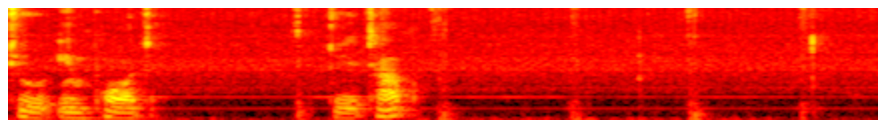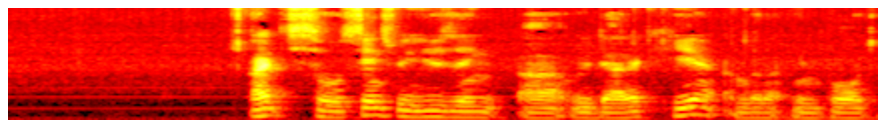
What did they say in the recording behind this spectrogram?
to import to the top Alright, so since we're using uh, redirect here, I'm gonna import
